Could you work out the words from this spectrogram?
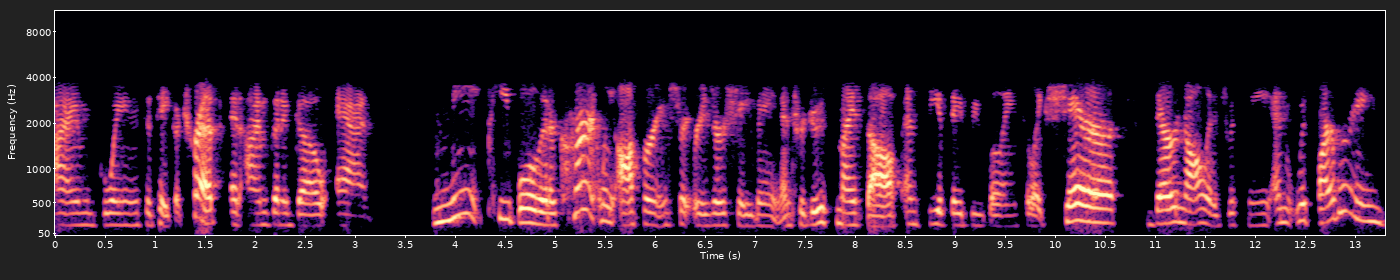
I'm going to take a trip and I'm going to go and meet people that are currently offering straight razor shaving, introduce myself, and see if they'd be willing to like share their knowledge with me. And with barbering,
